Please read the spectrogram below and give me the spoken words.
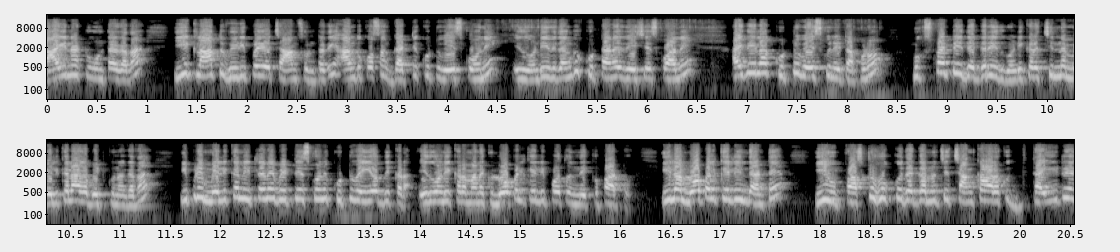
లాగినట్టు ఉంటారు కదా ఈ క్లాత్ విడిపోయే ఛాన్స్ ఉంటుంది. అందుకోసం గట్టి కుట్టు వేసుకొని ఇదిగోండి ఈ విధంగా కుట్టు అనేది వేసేసుకోవాలి. అయితే ఇలా కుట్టు వేసుకునేటప్పుడు హుక్స్ పట్టి దగ్గర ఇదిగోండి ఇక్కడ చిన్న మెలికలాగా పెట్టుకున్నాం కదా ఇప్పుడు ఈ మెలికని ఇట్లనే పెట్టేసుకొని కుట్టు వేయొద్దు ఇక్కడ. ఇదిగోండి ఇక్కడ మనకి లోపలికి వెళ్ళిపోతుంది నెక్కు పాటు ఇలా లోపలికి వెళ్ళింది అంటే ఈ ఫస్ట్ హుక్ దగ్గర నుంచి చంక వరకు టైట్గా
